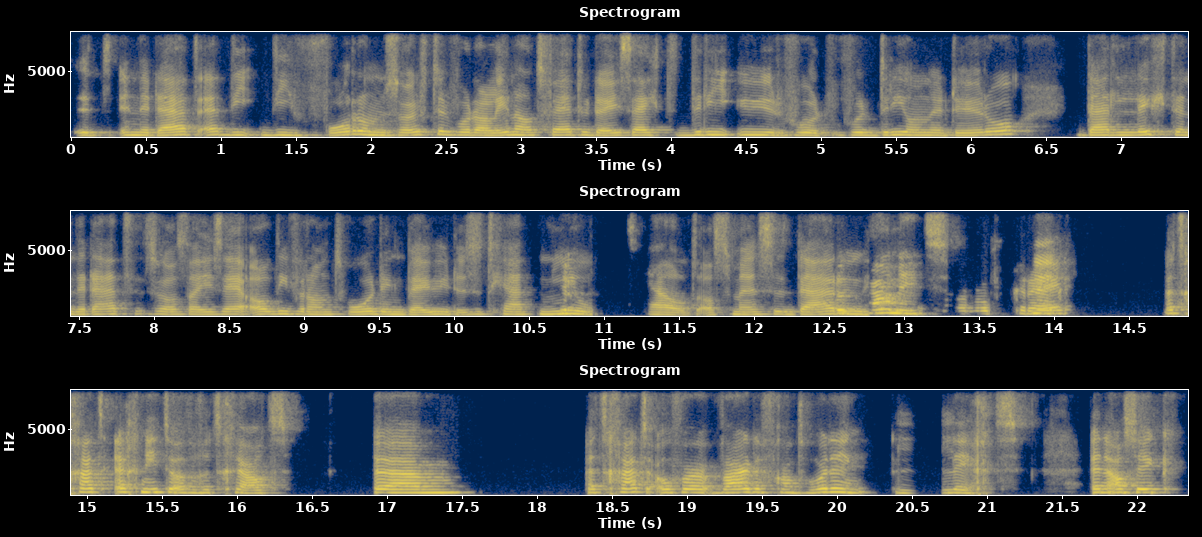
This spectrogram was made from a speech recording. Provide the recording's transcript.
het, inderdaad, hè, die, die vorm zorgt ervoor alleen al het feit hoe dat je zegt drie uur voor, voor 300 euro. Daar ligt inderdaad, zoals dat je zei, al die verantwoording bij u. Dus het gaat niet over het geld. Als mensen daar een niet. op krijgen. Nee, het gaat echt niet over het geld. Ehm, het gaat over waar de verantwoording ligt. En als ik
